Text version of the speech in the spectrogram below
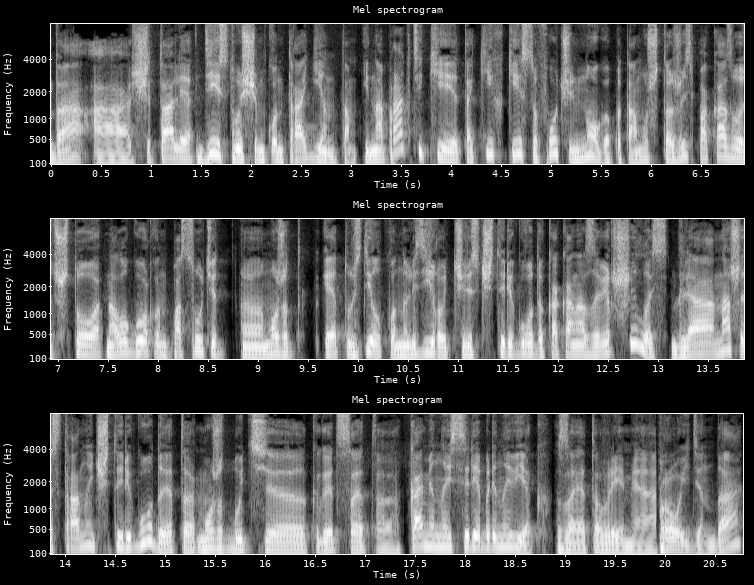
да, а считали действующим контрагентом. И на практике таких кейсов очень много, потому что жизнь показывает, что налоговый орган, по сути, э, может эту сделку анализировать через 4 года, как она завершилась. Для нашей страны 4 года это может быть, э, как говорится, это каменный серебряный век за это время пройден, да.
